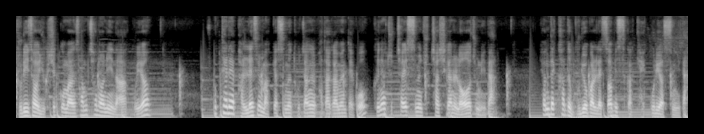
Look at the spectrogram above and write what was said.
둘이서 69만 3천 원이 나왔고요. 호텔에 발렛을 맡겼으면 도장을 받아가면 되고 그냥 주차했으면 주차 시간을 넣어줍니다. 현대카드 무료 발렛 서비스가 개꿀이었습니다.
